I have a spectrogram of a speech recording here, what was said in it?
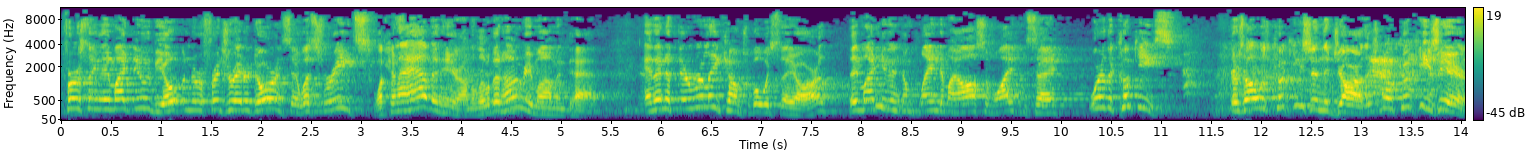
First thing they might do would be open the refrigerator door and say, what's for eats? What can I have in here? I'm a little bit hungry, mom and dad. And then if they're really comfortable, which they are, they might even complain to my awesome wife and say, where are the cookies? There's always cookies in the jar. There's no cookies here.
